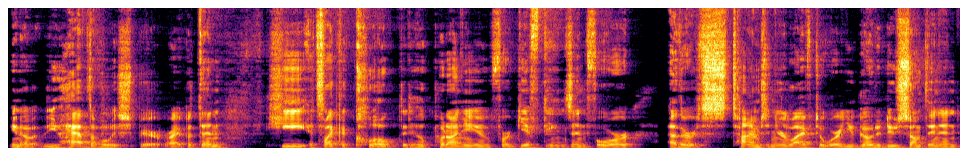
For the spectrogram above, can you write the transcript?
you know, you have the Holy Spirit, right? But then he, it's like a cloak that he'll put on you for giftings and for other times in your life to where you go to do something and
